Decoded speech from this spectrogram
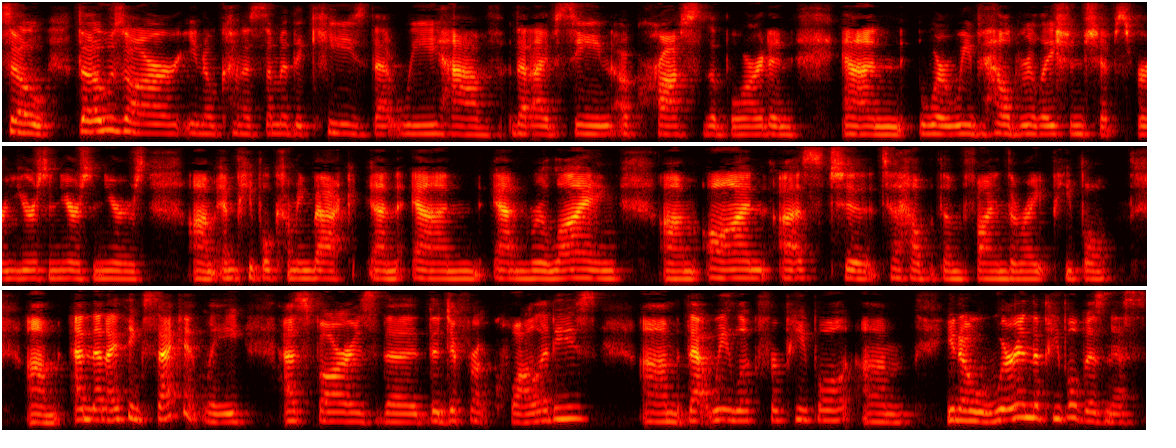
So those are, you know, kind of some of the keys that we have that I've seen across the board and and where we've held relationships for years and years and years um, and people coming back and and and relying um, on us to to help them find the right people. Um, and then I think secondly, as far as the the different qualities um, that we look for people. Um, you know, we're in the people business,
